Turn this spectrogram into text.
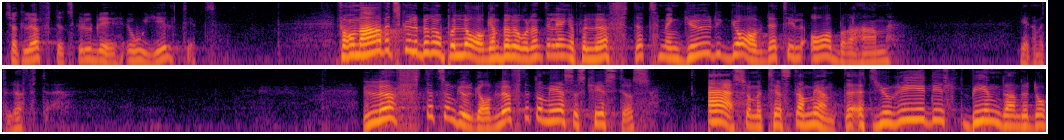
så att löftet skulle bli ogiltigt. För om arvet skulle bero på lagen beror det inte längre på löftet, men Gud gav det till Abraham genom ett löfte. Löftet som Gud gav, löftet om Jesus Kristus, är som ett testamente, ett juridiskt bindande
